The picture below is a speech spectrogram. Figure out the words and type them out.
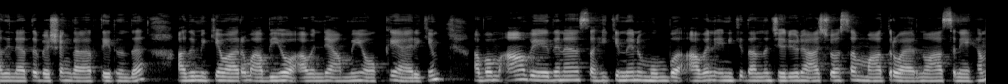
അതിന്റെ അകത്ത് വിഷം കലർത്തിയിരുന്നത്. അത് മിക്കവാറും അബിയോ അവന്റെ അമ്മയോ ഒക്കെ ആയിരിക്കും. അപ്പം ആ വേദന സഹിക്കുന്നതിന് മുമ്പ് അവൻ എനിക്ക് തന്ന ചെറിയൊരു ആശ്വാസം മാത്രമായിരുന്നു ആ സ്നേഹം.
